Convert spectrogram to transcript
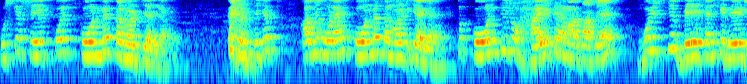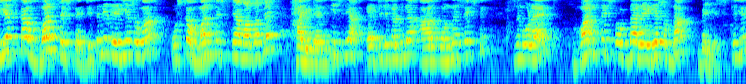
उसके शेप को एक कोन में कन्वर्ट किया गया है। ठीक है? अब ये बोला है कोन में कन्वर्ट किया गया है। तो कोन की जो हाइट है हमारे पास है, वो इसके बेस यानी कि रेडियस का वन सिक्स है। जितनी रेडियस होगा, उसका वन सिक्स क्या हमारे पास है? हाइट यानी कि इसलिए एच इज़ टू क्या? आर कोन में सिक्स इसने बोला है one six of the radius of the base ठीक है?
